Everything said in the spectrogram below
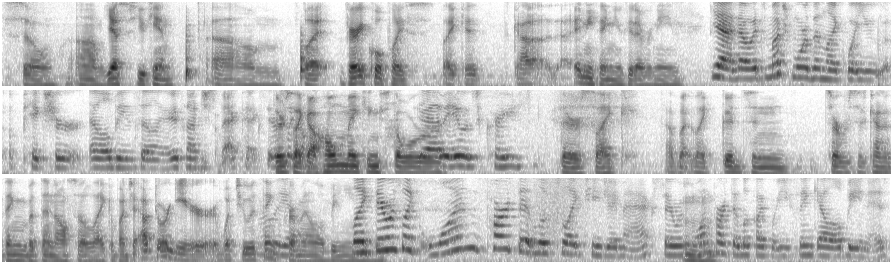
So, um, yes, you can. Um, but very cool place. Like it's got anything you could ever need. Yeah, no, it's much more than like what you picture LL Bean selling. It's not just backpacks. There There's was, like a homemaking store. Yeah, I mean, it was crazy. There's like about like goods and services kind of thing, but then also like a bunch of outdoor gear, what you would think Oh, yeah. from LB. Like there was like one part that looked like TJ Maxx. There was one Mhm. part that looked like what you think LL Bean is.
